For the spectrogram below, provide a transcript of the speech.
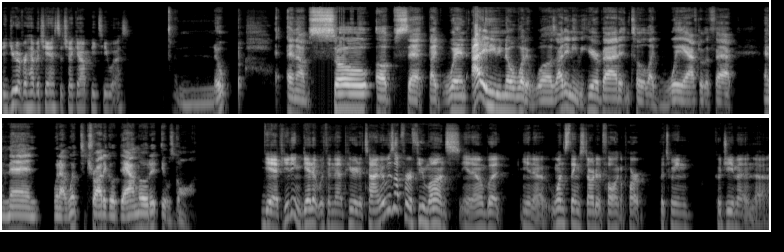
Did you ever have a chance to check out PT Wes? Nope and I'm so upset. Like when I didn't even know what it was, I didn't even hear about it until like way after the fact. And then when I went to try to go download it, it was gone. Yeah, if you didn't get it within that period of time, it was up for a few months, you know, but you know, once things started falling apart between Kojima and uh,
